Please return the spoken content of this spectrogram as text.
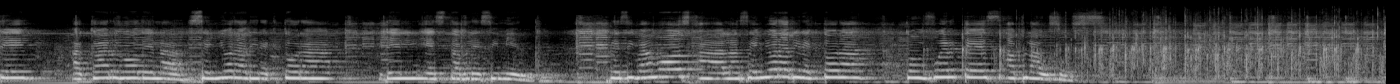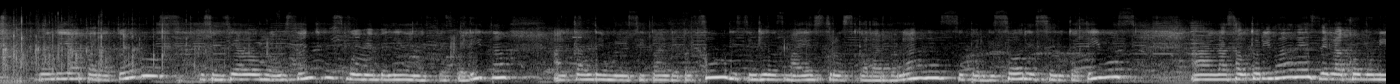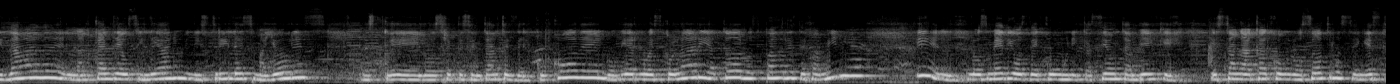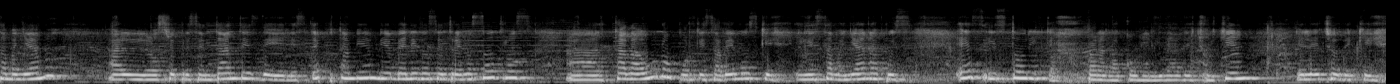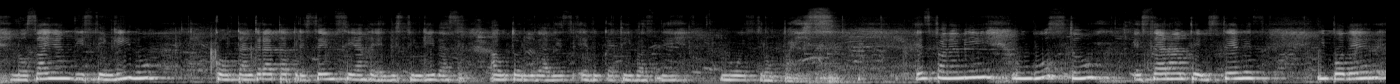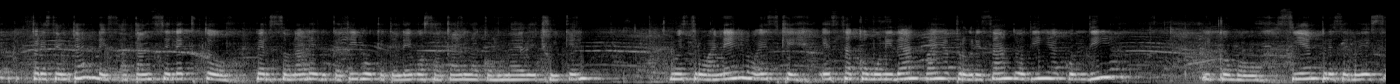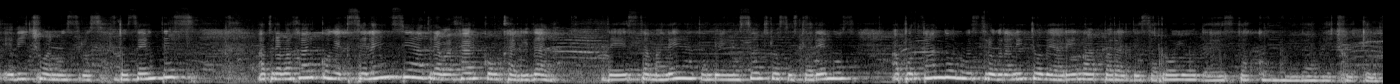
a cargo de la señora directora del establecimiento. Recibamos a la señora directora con fuertes aplausos. Buen día para todos, licenciado Raúl Sánchez, muy bienvenido a nuestra escuelita, alcalde municipal de Patzún, distinguidos maestros galardonados, supervisores educativos, a las autoridades de la comunidad, el alcalde auxiliar, ministriles mayores, los, representantes del COCODE, el gobierno escolar y a todos los padres de familia y los medios de comunicación también que están acá con nosotros en esta mañana a los representantes del STEP también, bienvenidos entre nosotros, a cada uno, porque sabemos que en esta mañana pues es histórica para la comunidad de Chuiquén el hecho de que nos hayan distinguido con tan grata presencia de distinguidas autoridades educativas de nuestro país. Es para mí un gusto estar ante ustedes y poder presentarles a tan selecto personal educativo que tenemos acá en la comunidad de Chuiquén. Nuestro anhelo es que esta comunidad vaya progresando día con día y como siempre se lo he dicho a nuestros docentes, a trabajar con excelencia, a trabajar con calidad. De esta manera también nosotros estaremos aportando nuestro granito de arena para el desarrollo de esta comunidad de Chuiquén.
